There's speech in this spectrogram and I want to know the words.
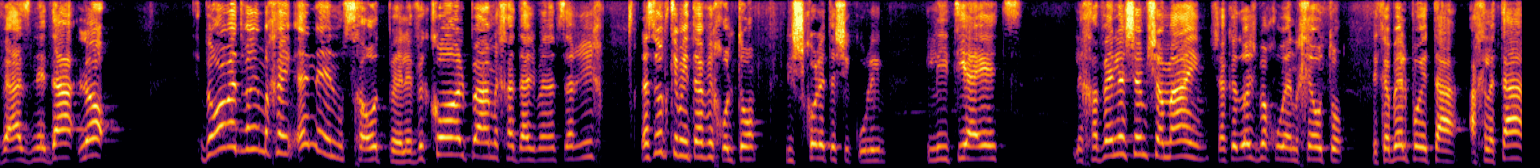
ואז נדע, לא. ברוב הדברים בחיים אין אה, נוסחאות פלא, וכל פעם מחדש בן אדם צריך לעשות כמיטב יכולתו, לשקול את השיקולים, להתייעץ, לכוון לשם שמיים, שהקדוש ברוך הוא ינחה אותו, לקבל פה את ההחלטה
